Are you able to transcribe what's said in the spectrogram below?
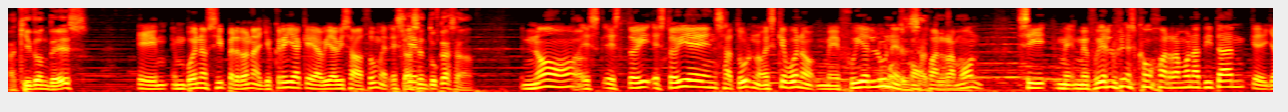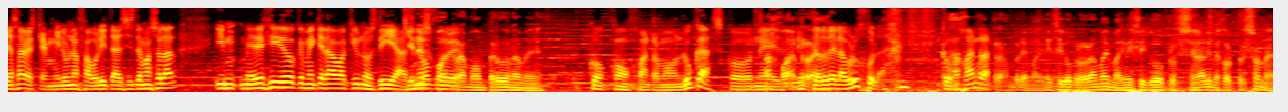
¿Aquí dónde es? Eh, bueno, sí, perdona, yo creía que había avisado a Zumer. Es ¿Estás que en tu casa? No, Ah. es estoy, estoy en Saturno. Es que bueno, me fui el lunes con Juan? Ramón. Sí, me, me fui el lunes con Juan Ramón a Titán, que ya sabes que es mi luna favorita del sistema solar, y me he decidido que me he quedado aquí unos días. ¿Quién ¿no? es Juan Por- Ramón? Perdóname. Con, con Juan Ramón Lucas, con Ah, el Juanra. director de la brújula, con Ah, Juanra. Juanra, hombre, magnífico programa y magnífico profesional y mejor persona.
